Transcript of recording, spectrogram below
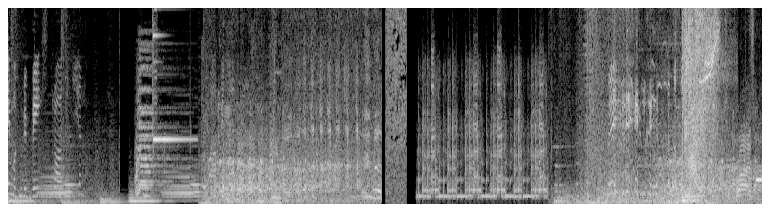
Ay, magbe-base strategy yan. Surprise!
